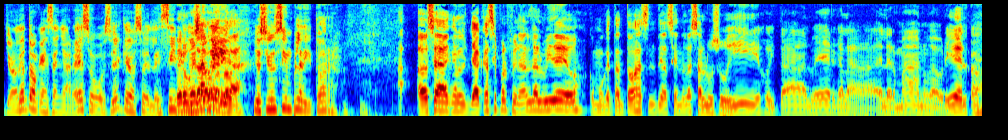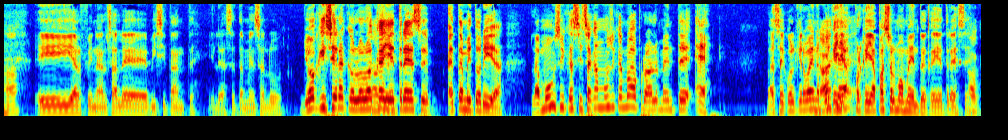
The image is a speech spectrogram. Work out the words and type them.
yo no te tengo que enseñar eso, vos sí el que yo soy el de cine. Pero yo, ve la soy- verga. yo soy un simple editor. O sea, ya casi por el final del video, como que están todos haciendo- haciéndole salud a su hijo y tal, verga, la- el hermano, Gabriel. Ajá. Y al final sale visitante y le hace también salud. Yo quisiera que vuelva a. Calle 13. Esta es mi teoría. La música, si sacan música nueva, probablemente eh, va a ser cualquier vaina No, porque, es que- ya, porque ya pasó el momento de Calle 13. Ok.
